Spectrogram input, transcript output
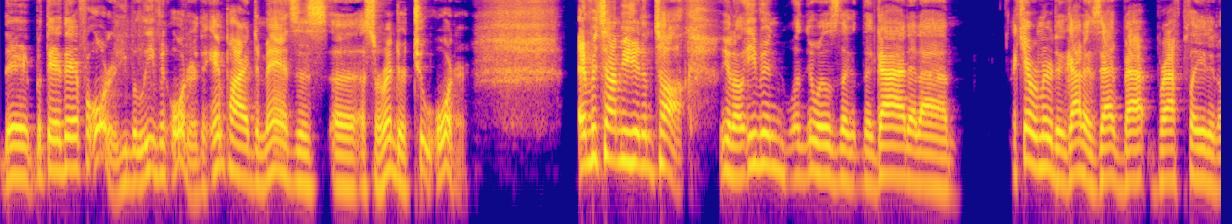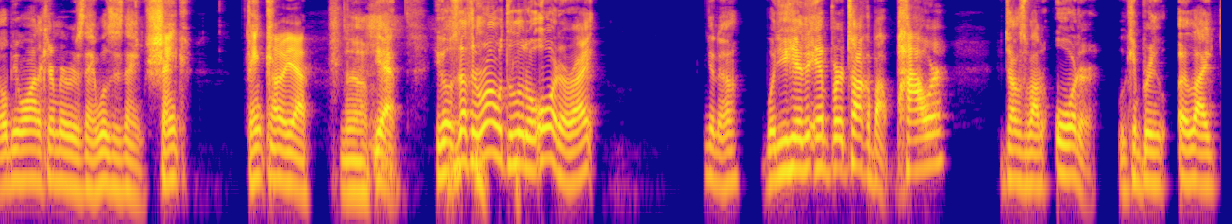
They're but they're there for order. You believe in order. The empire demands us uh, a surrender to order. Every time you hear them talk, you know, even when it was the the guy that uh, I can't remember the guy that Zach Ba- Braff played in Obi Wan. I can't remember his name. What was his name? Shank. Fink. Oh yeah. No. Yeah. He goes, nothing wrong with the little order, right? You know, when you hear the emperor talk about power, he talks about order. We can bring, uh, like,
